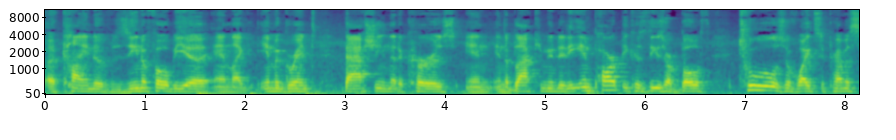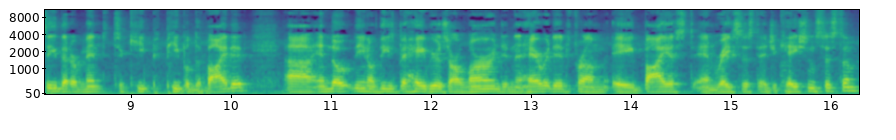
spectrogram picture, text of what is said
a kind of xenophobia and like immigrant bashing that occurs in, in the black community, in part because these are both tools of white supremacy that are meant to keep people divided. Uh, and though you know these behaviors are learned and inherited from a biased and racist education system,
